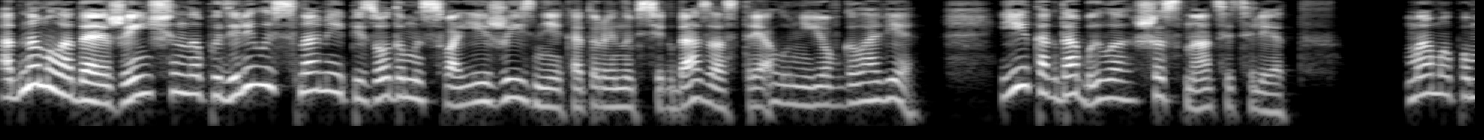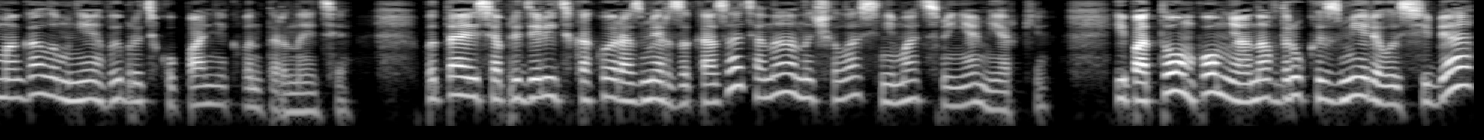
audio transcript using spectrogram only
Одна молодая женщина поделилась с нами эпизодом из своей жизни, который навсегда застрял у нее в голове. Ей тогда было 16 лет. Мама помогала мне выбрать купальник в интернете. Пытаясь определить, какой размер заказать, она начала снимать с меня мерки. И потом, помню, она вдруг измерила себя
